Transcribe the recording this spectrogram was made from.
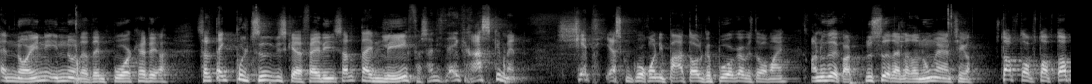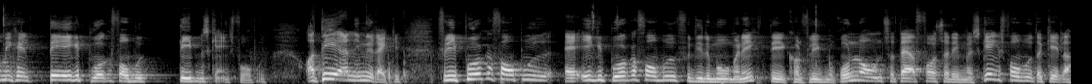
er nøgne inde under den burka der, så er det da ikke politiet, vi skal have fat i. Så er det da en læge, for så er de da ikke raske, mand. Shit, jeg skulle gå rundt i bare dolk og burger, hvis det var mig. Og nu ved jeg godt, nu sidder der allerede nogle af jer og tænker, stop, stop, stop, stop, Michael. Det er ikke et burgerforbud, det er et maskeringsforbud. Og det er nemlig rigtigt. Fordi burgerforbud er ikke et burgerforbud, fordi det må man ikke. Det er konflikt med grundloven, så derfor så er det et maskeringsforbud, der gælder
